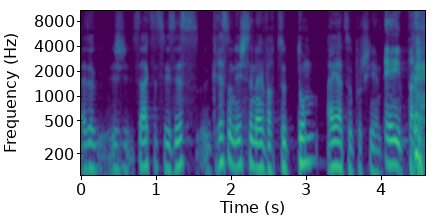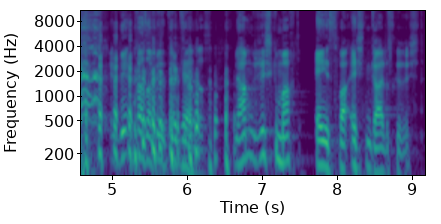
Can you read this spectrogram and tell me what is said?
Also, ich sag's jetzt, wie es ist. Chris und ich sind einfach zu dumm, Eier zu pochieren. Ey, pass auf, wir, pass auf jetzt wird's anders. Wir haben ein Gericht gemacht, ey, es war echt ein geiles Gericht.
